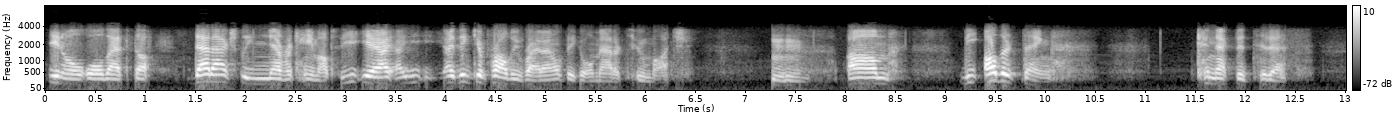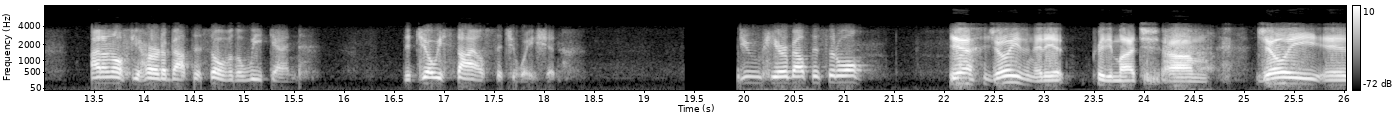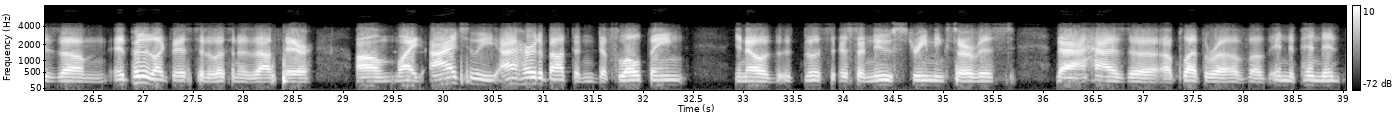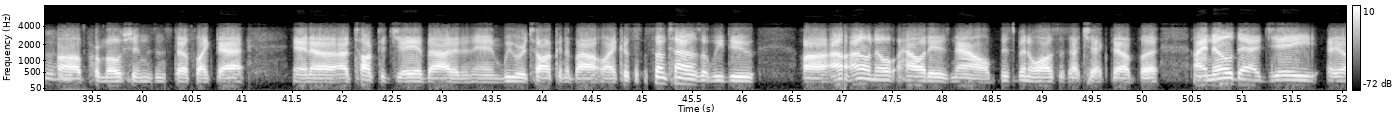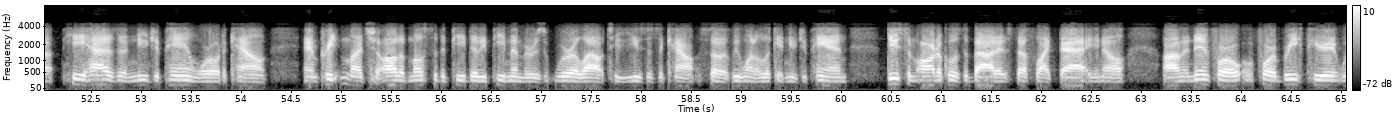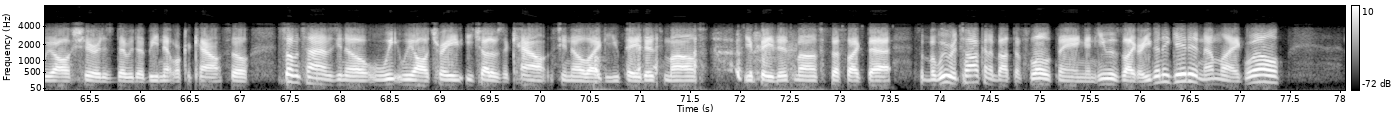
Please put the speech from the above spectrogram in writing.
you know all that stuff that actually never came up. So yeah, I, I I think you're probably right. I don't think it will matter too much. Mhm. Um, the other thing connected to this, I don't know if you heard about this over the weekend, the Joey Styles situation. Did you hear about this at all? Yeah, Joey's an idiot, pretty much. Um Joey is um it put it like this to the listeners out there. Um like I actually I heard about the the flow thing, you know, this it's a new streaming service that has a, a plethora of, of independent Mhm. uh promotions and stuff like that. And uh I talked to Jay about it and, and we were talking about like 'cause sometimes what we do uh, I, I don't know how it is now. It's been a while since I checked out, but I know that Jay uh, he has a New Japan World account, and pretty much all of most of the PWP members were allowed to use this account. So if we want to look at New Japan, do some articles about it, stuff like that, you know. Um, and then for for a brief period, we all shared his WWE Network account. So sometimes, you know, we we all trade each other's accounts. You know, like you pay this month, you pay this month, stuff like that. So, but we were talking about the flow thing, and he was like, "Are you going to get it?" And I'm like, "Well."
